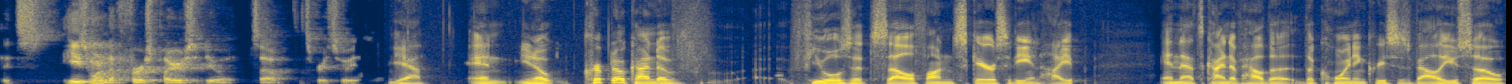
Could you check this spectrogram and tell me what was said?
It's he's one of the first players to do it, so it's pretty sweet. Yeah, and you know, crypto kind of fuels itself on scarcity and hype, and that's kind of how the the coin increases value. So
